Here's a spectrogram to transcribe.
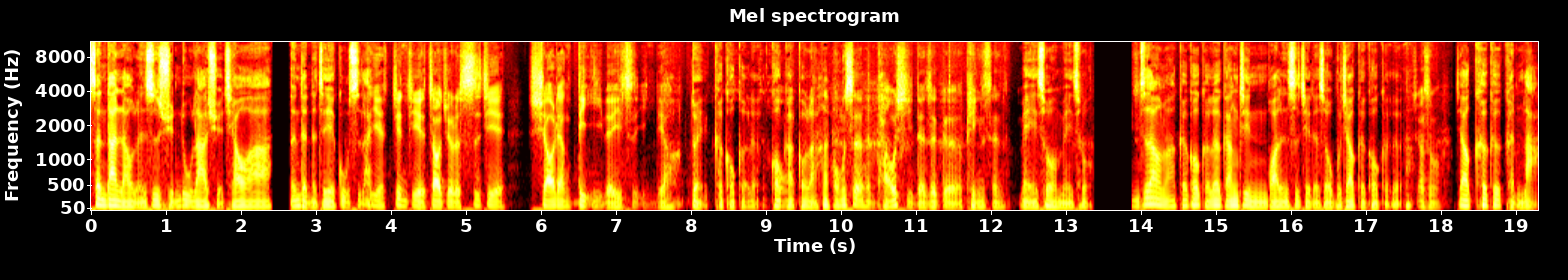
圣诞老人是驯鹿拉雪橇啊等等的这些故事来。也间接也造就了世界销量第一的一支饮料，对，可口可乐 （Coca-Cola），红色很讨喜的这个瓶身，没错没错。你知道吗？可口可乐刚进华人世界的时候不叫可口可乐，叫什么？叫可可肯辣。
